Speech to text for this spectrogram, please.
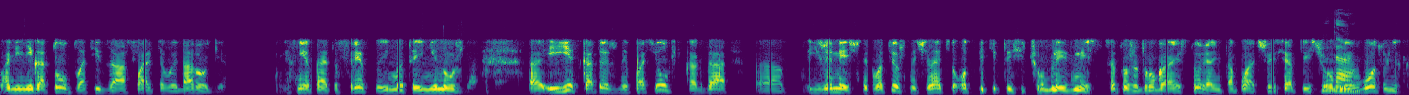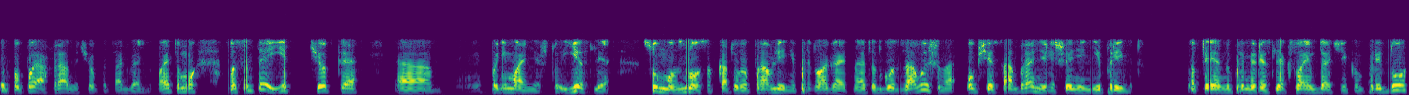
они не готовы платить за асфальтовые дороги них нет на это средств, им это и не нужно. Э, и есть коттеджные поселки, когда э, ежемесячный платеж начинается от 5000 рублей в месяц. Это уже другая история, они там платят 60 тысяч рублей да. в год, у них КПП, охрана, ЧОП и так далее. Поэтому в СНТ есть четкое э, понимание, что если сумма взносов, которую правление предлагает на этот год, завышена, общее собрание решение не примет. Вот я, например, если я к своим дачникам приду,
